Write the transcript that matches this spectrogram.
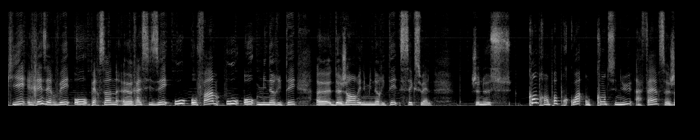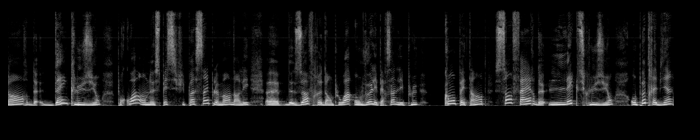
qui est réservée aux personnes racisées ou aux femmes ou aux minorités euh, de genre et les minorités sexuelles. Je ne comprends pas pourquoi on continue à faire ce genre d'inclusion. Pourquoi on ne spécifie pas simplement dans les euh, offres d'emploi, on veut les personnes les plus compétentes sans faire de l'exclusion. On peut très bien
